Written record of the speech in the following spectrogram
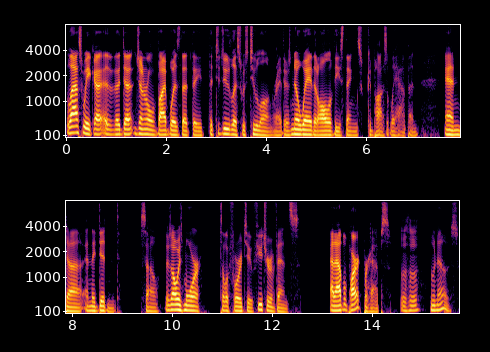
last week uh, the de- general vibe was that the the to do list was too long. Right? There's no way that all of these things could possibly happen, and uh, and they didn't. So there's always more to look forward to. Future events at Apple Park, perhaps. hmm Who knows?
